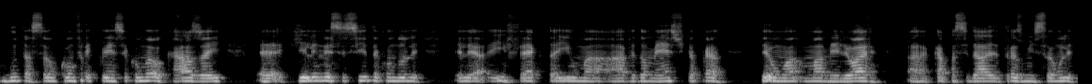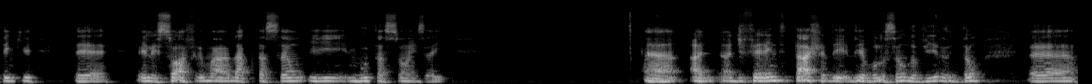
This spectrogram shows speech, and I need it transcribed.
mutação com frequência, como é o caso aí é, que ele necessita quando ele, ele infecta aí uma ave doméstica para ter uma, uma melhor capacidade de transmissão, ele tem que é, ele sofre uma adaptação e mutações aí. A, a, diferente taxa de, de, evolução do vírus, então, é,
